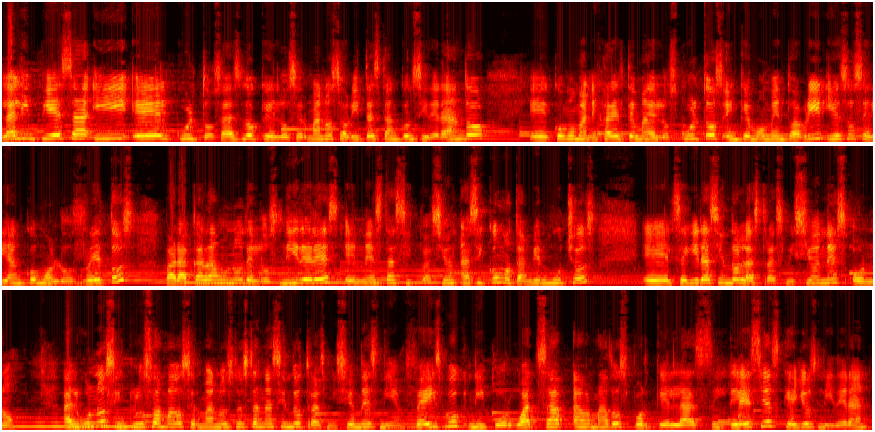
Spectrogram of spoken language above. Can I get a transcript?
La limpieza y el culto, o sea, es lo que los hermanos ahorita están considerando. Eh, cómo manejar el tema de los cultos, en qué momento abrir y esos serían como los retos para cada uno de los líderes en esta situación, así como también muchos el seguir haciendo las transmisiones o no. Algunos incluso, amados hermanos, no están haciendo transmisiones ni en Facebook ni por WhatsApp, amados, porque las iglesias que ellos lideran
